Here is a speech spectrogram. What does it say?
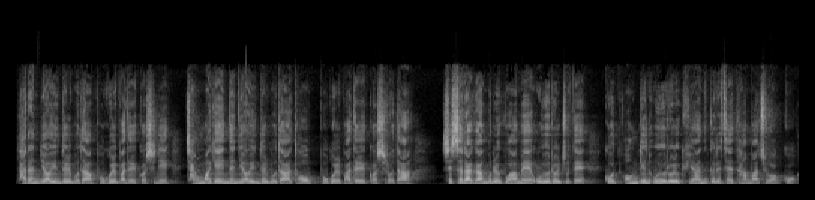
다른 여인들보다 복을 받을 것이니 장막에 있는 여인들보다 더욱 복을 받을 것이로다. 시스라가 물을 구함에 우유를 주되 곧 엉긴 우유를 귀한 그릇에 담아 주었고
